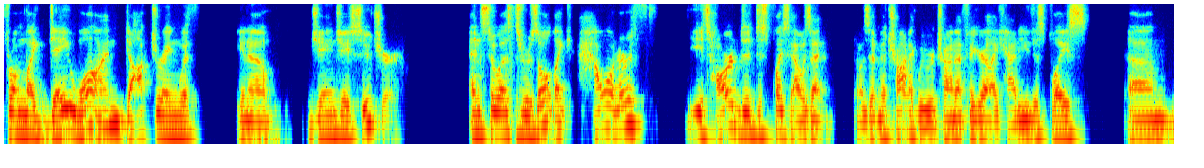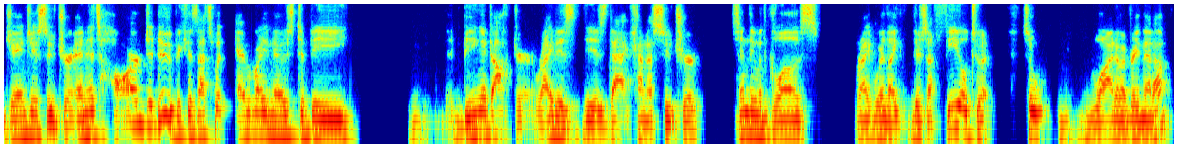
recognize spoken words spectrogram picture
from like day one doctoring with you know J and J suture, and so as a result, like how on earth it's hard to displace. I was at I was at Medtronic. We were trying to figure out like how do you displace um, J&J Suture. And it's hard to do because that's what everybody knows to be being a doctor, right? Is, is that kind of suture. Same thing with gloves, right? Where like there's a feel to it. So why do I bring that up?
